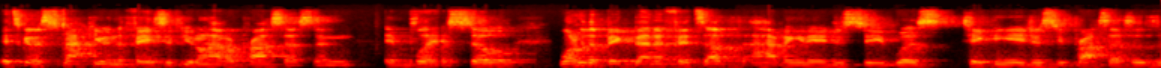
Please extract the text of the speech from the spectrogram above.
it's going to smack you in the face if you don't have a process in in place. So one of the big benefits of having an agency was taking agency processes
